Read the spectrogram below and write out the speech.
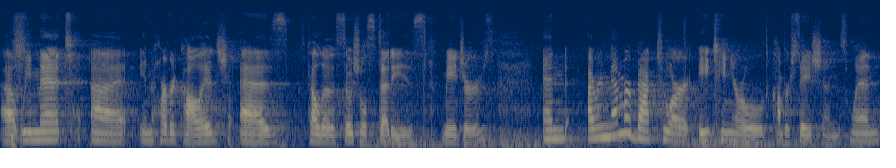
Uh, we met uh, in Harvard College as fellow social studies majors. And I remember back to our 18 year old conversations when,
